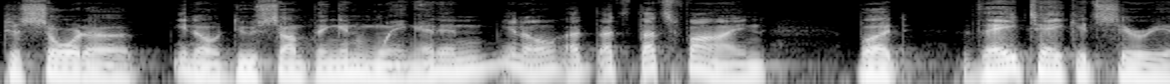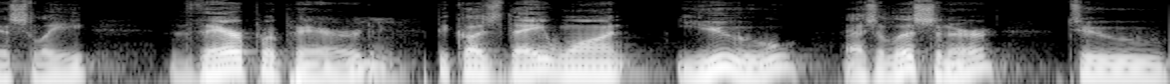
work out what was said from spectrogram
to sort of you know do something and wing it, and you know that, that's that's fine, but they take it seriously. They're prepared Mm-hmm. because they want you as a listener to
